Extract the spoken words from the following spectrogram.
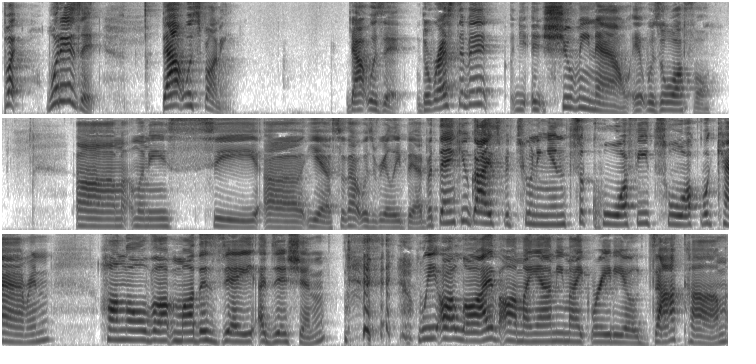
But what is it? That was funny. That was it. The rest of it, it shoot me now. It was awful. Um, let me see. Uh, yeah, so that was really bad. But thank you guys for tuning in to Coffee Talk with Karen, Hungover Mother's Day edition. we are live on MiamiMikeRadio.com.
